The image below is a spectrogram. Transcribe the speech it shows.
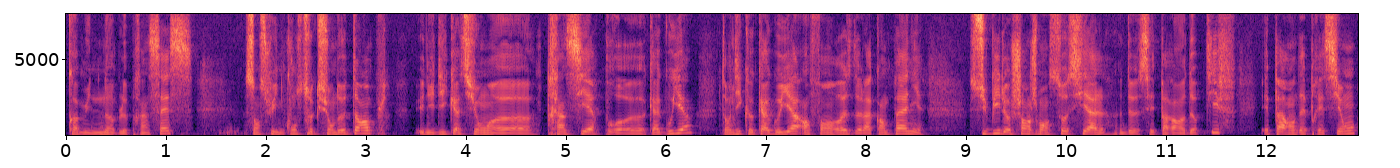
comme une noble princesse. S'ensuit une construction de temple, une éducation euh, princière pour euh, Kaguya, tandis que Kaguya, enfant heureuse de la campagne, subit le changement social de ses parents adoptifs et part en dépression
